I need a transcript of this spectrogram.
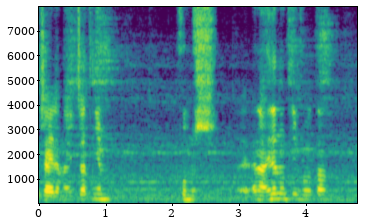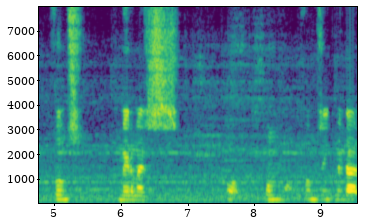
já era noite, já tínhamos. Fomos. Eh, não, ainda não tínhamos voltado. Fomos comer umas. Um, fomos encomendar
